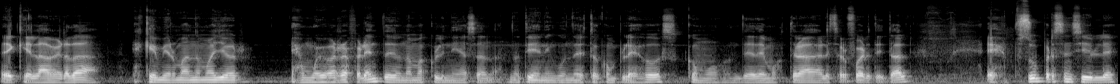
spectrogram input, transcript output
de que la verdad es que mi hermano mayor es un muy buen referente de una masculinidad sana. No tiene ninguno de estos complejos como de demostrar ser fuerte y tal. Es súper sensible.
